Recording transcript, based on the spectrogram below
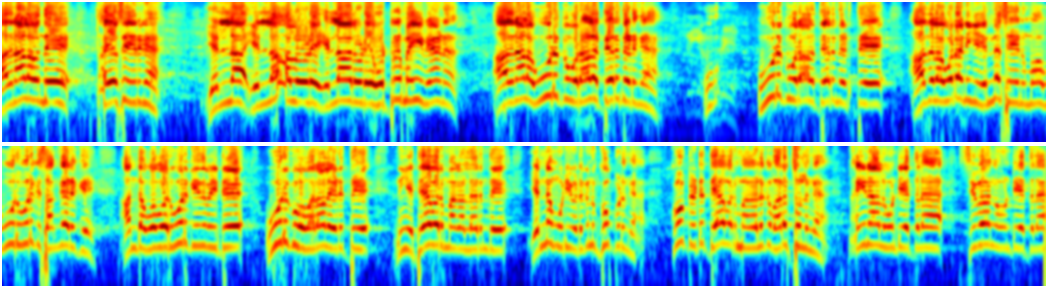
அதனால் வந்து தயவு செய்து இருங்க. எல்லா எல்லாரோட எல்லாருடைய ஒற்றுமையும் வேணும். அதனால் ஊருக்கு ஒரு ஆளை தேர்ந்தெடுங்க. ஊருக்கு ஒரு ஆளை தேர்ந்தெடுத்து அதில் கூட நீங்கள் என்ன செய்யணுமோ ஊர் ஊருக்கு சங்கம் இருக்குது அந்த ஒவ்வொரு ஊருக்கு இது பண்ணிட்டு ஊருக்கு ஒவ்வொரு ஆளை எடுத்து நீங்கள் தேவர் மகள்லேருந்து என்ன முடிவு எடுக்குன்னு கூப்பிடுங்க. கூப்பிட்டுட்டு தேவர் மகளுக்கு வர சொல்லுங்கள் நைனால் ஒன்றியத்தில் சிவகங்கை ஒன்றியத்தில்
